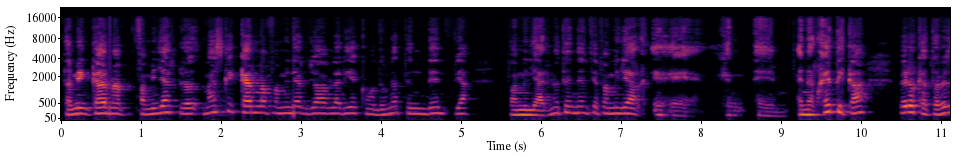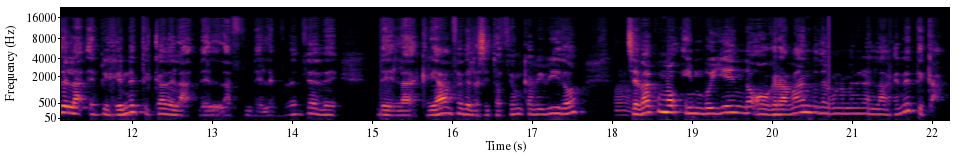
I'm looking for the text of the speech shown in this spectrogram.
también karma familiar, pero más que karma familiar yo hablaría como de una tendencia familiar, una tendencia familiar eh, eh, eh, energética, pero que a través de la epigenética, de la, de la, de la influencia de, de, la crianza, de la situación que ha vivido, mm. se va como imbuyendo o grabando de alguna manera en la genética.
